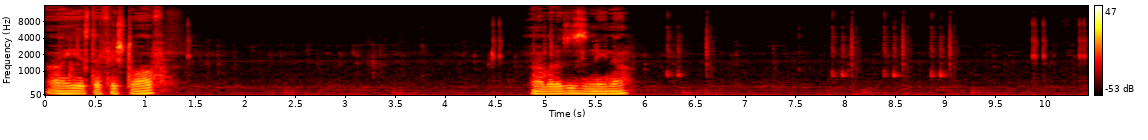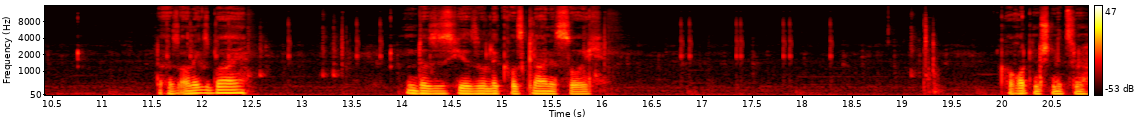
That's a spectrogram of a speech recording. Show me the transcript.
Ah, hier ist der Fisch drauf. Aber das ist es nicht, ne? Da ist auch nichts bei. Und das ist hier so leckeres kleines Zeug. Karottenschnitzel.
